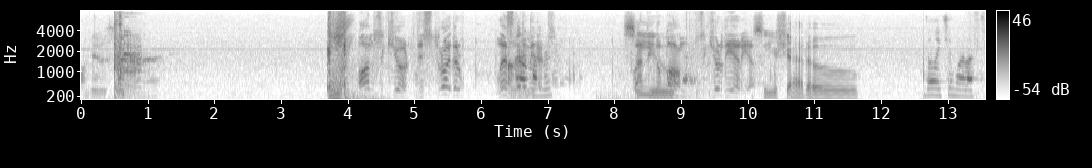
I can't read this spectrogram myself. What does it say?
One dude is sitting in there. Bomb secured. Destroy their... Less than a minute. See Planting the bomb. Secure the area. See your shadow. There's only two more left.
